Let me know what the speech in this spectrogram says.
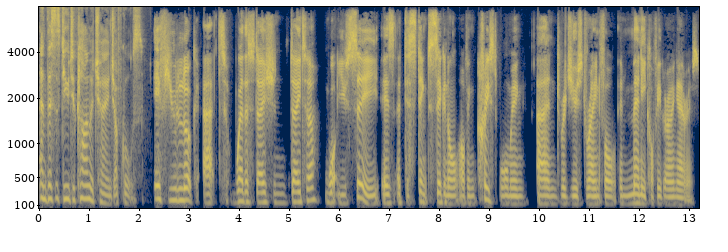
And this is due to climate change, of course. If you look at weather station data, what you see is a distinct signal of increased warming and reduced rainfall in many coffee growing areas.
